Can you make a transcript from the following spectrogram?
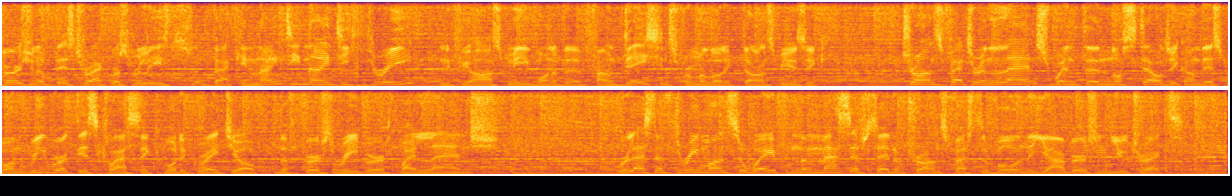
Version of this track was released back in 1993, and if you ask me, one of the foundations for melodic dance music. Trance veteran Lange went uh, nostalgic on this one, reworked this classic. What a great job. The first rebirth by Lange. We're less than three months away from the massive State of Trance Festival in the Jaarbeurs in Utrecht.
